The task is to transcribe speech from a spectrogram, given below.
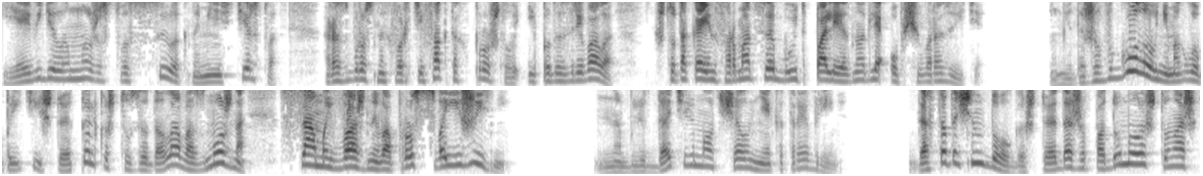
Я видела множество ссылок на министерство, разбросанных в артефактах прошлого, и подозревала, что такая информация будет полезна для общего развития. Но мне даже в голову не могло прийти, что я только что задала, возможно, самый важный вопрос своей жизни. Наблюдатель молчал некоторое время. Достаточно долго, что я даже подумала, что наш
